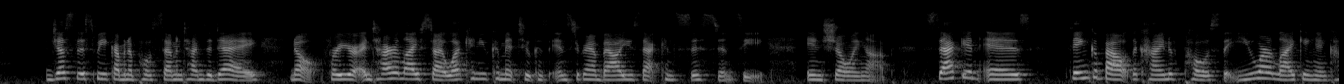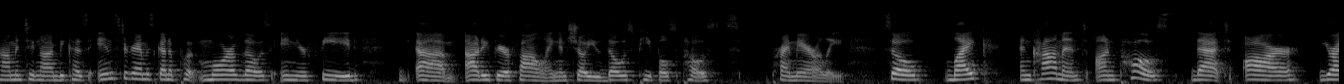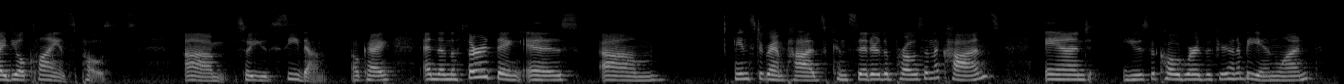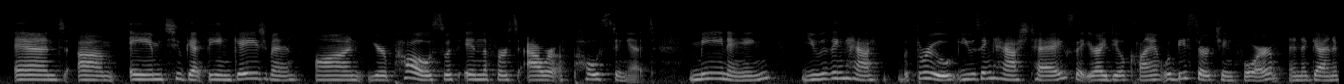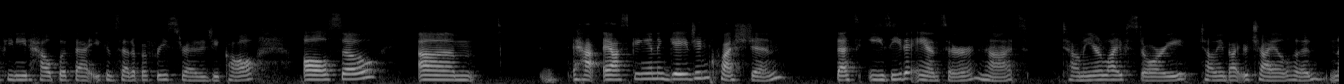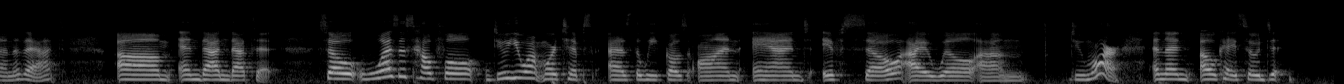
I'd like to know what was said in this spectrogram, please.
just this week, I'm going to post seven times a day. No, for your entire lifestyle, what can you commit to? Because Instagram values that consistency in showing up. Second is think about the kind of posts that you are liking and commenting on because Instagram is going to put more of those in your feed um, out of your following and show you those people's posts primarily. So, like and comment on posts that are your ideal clients' posts um, so you see them, okay? And then the third thing is um, Instagram pods. Consider the pros and the cons and use the code words if you're going to be in one and um, aim to get the engagement on your posts within the first hour of posting it. Meaning using hash through using hashtags that your ideal client would be searching for. And again if you need help with that you can set up a free strategy call. Also um, ha- asking an engaging question that's easy to answer not tell me your life story. Tell me about your childhood. None of that. Um, and then that's it so, was this helpful? Do you want more tips as the week goes on? And if so, I will um, do more. And then, okay, so d-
